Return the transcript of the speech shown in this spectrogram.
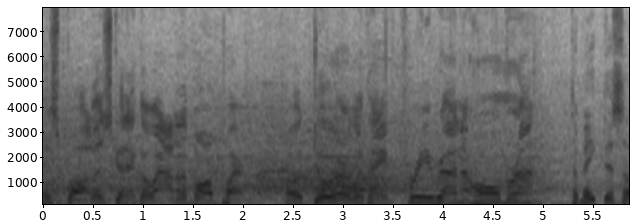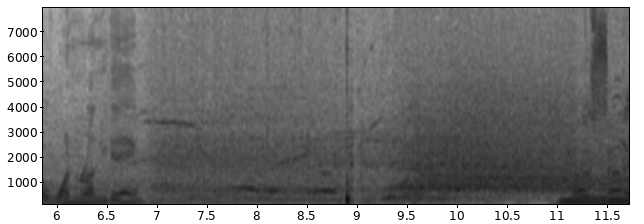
This ball is going to go out of the ballpark. Odor with a three-run home run. To make this a one-run game. Osuna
